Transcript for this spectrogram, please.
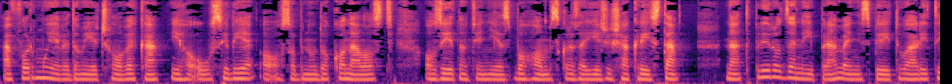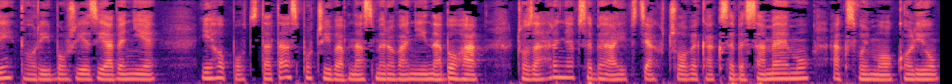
a formuje vedomie človeka, jeho úsilie o osobnú dokonalosť, o zjednotenie s Bohom skrze Ježiša Krista. Nadprirodzený prameň spirituality tvorí Božie zjavenie. Jeho podstata spočíva v nasmerovaní na Boha, čo zahrňa v sebe aj vzťah človeka k sebe samému a k svojmu okoliu.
